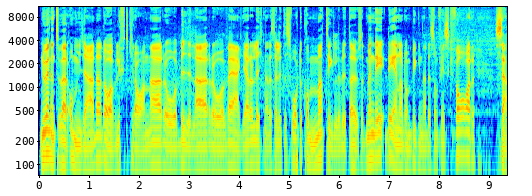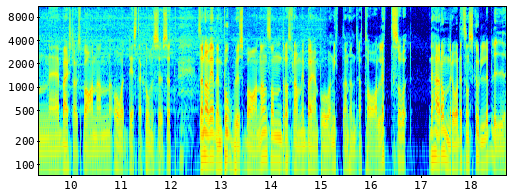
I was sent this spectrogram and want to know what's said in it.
Nu är den tyvärr omgärdad av lyftkranar och bilar och vägar och liknande så det är lite svårt att komma till Vita huset men det är, det är en av de byggnader som finns kvar sen eh, Bergslagsbanan och det stationshuset. Sen har vi även Bohusbanan som dras fram i början på 1900-talet. Så det här området som skulle bli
